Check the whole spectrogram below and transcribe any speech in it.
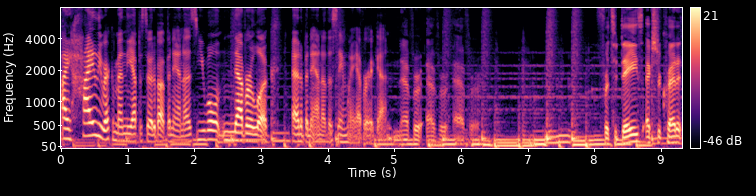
I highly recommend the episode about bananas. You will never look at a banana the same way ever again. Never, ever, ever. For today's extra credit,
